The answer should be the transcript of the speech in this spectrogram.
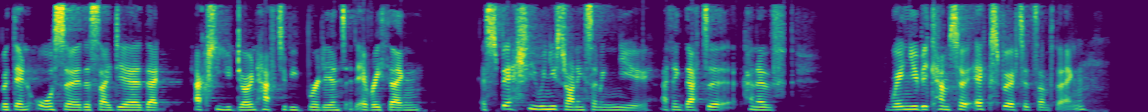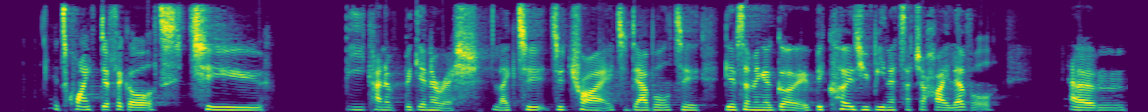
But then also this idea that actually you don't have to be brilliant at everything, especially when you're starting something new. I think that's a kind of when you become so expert at something, it's quite difficult to be kind of beginnerish, like to to try to dabble, to give something a go because you've been at such a high level um,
